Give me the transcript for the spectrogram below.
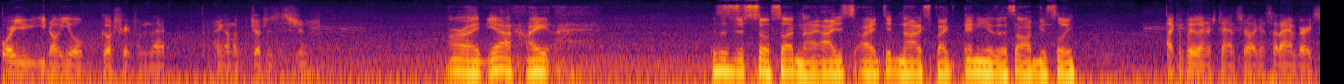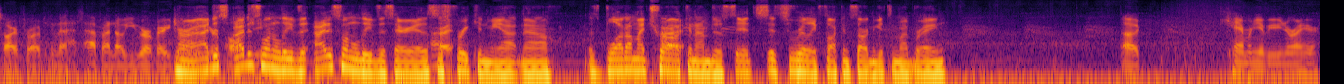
or you, you know, you'll go straight from there, depending on the judge's decision. All right. Yeah. I. This is just so sudden. I I just I did not expect any of this. Obviously. I completely understand, sir. Like I said, I am very sorry for everything that has happened. I know you are very All genuine. right. in I your just I just want to leave the I just want to leave this area. This All is right. freaking me out now. There's blood on my truck, right. and I'm just it's it's really fucking starting to get to my brain. Uh, Cameron, you have your unit right here.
